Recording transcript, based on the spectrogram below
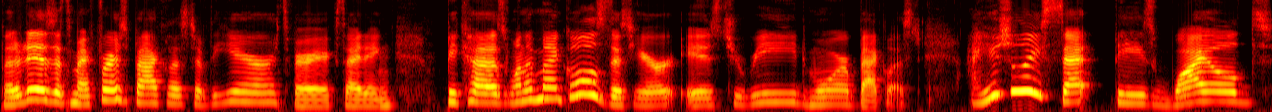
But it is, it's my first backlist of the year. It's very exciting because one of my goals this year is to read more backlist. I usually set these wild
